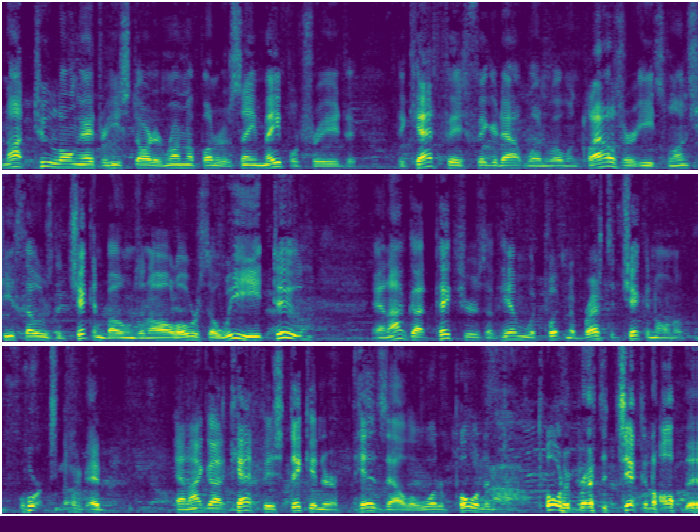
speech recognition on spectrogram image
not too long after he started running up under the same maple tree, the, the catfish figured out when well when Clouser eats lunch, he throws the chicken bones and all over, so we eat too. And I've got pictures of him with putting a breasted chicken on a fork, and, and I got catfish sticking their heads out of the water, pulling the pulling the breasted chicken off the,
